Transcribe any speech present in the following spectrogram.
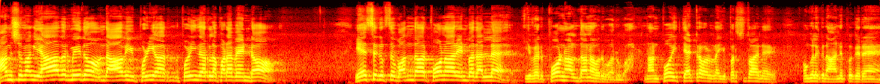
மாம்சமாக யாவர் மீதும் அந்த ஆவி பொழியார் பொழிந்தருளப்பட வேண்டும். இயேசு கிறிஸ்து வந்தார் போனார் என்பது அல்ல இவர் போனால் தான் அவர் வருவார். நான் போய் தேற்றவர்களை பரிசுத்தாவினை உங்களுக்கு நான் அனுப்புகிறேன்.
